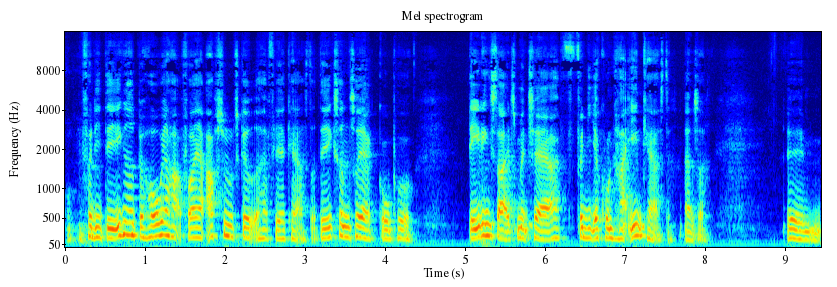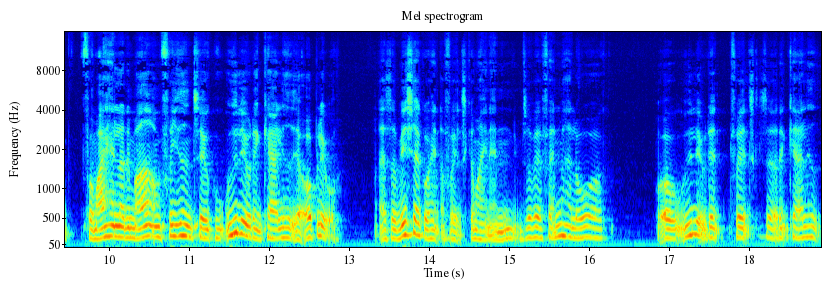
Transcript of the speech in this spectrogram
Okay. Fordi det er ikke noget behov, jeg har for, at jeg absolut skal ud og have flere kærester. Det er ikke sådan, at jeg går på dating sites, mens jeg er, fordi jeg kun har én kæreste. Altså, øhm, for mig handler det meget om friheden til at kunne udleve den kærlighed, jeg oplever. Altså, hvis jeg går hen og forelsker mig i en anden, så vil jeg fandme have lov at, at udleve den forelskelse og den kærlighed.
